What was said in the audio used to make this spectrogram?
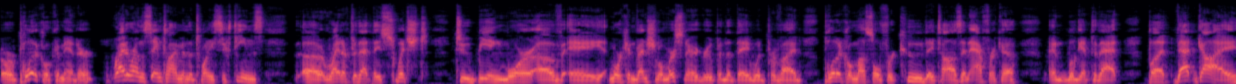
or political commander. Right around the same time in the 2016s, uh, right after that, they switched to being more of a more conventional mercenary group in that they would provide political muscle for coup d'etats in Africa. And we'll get to that. But that guy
